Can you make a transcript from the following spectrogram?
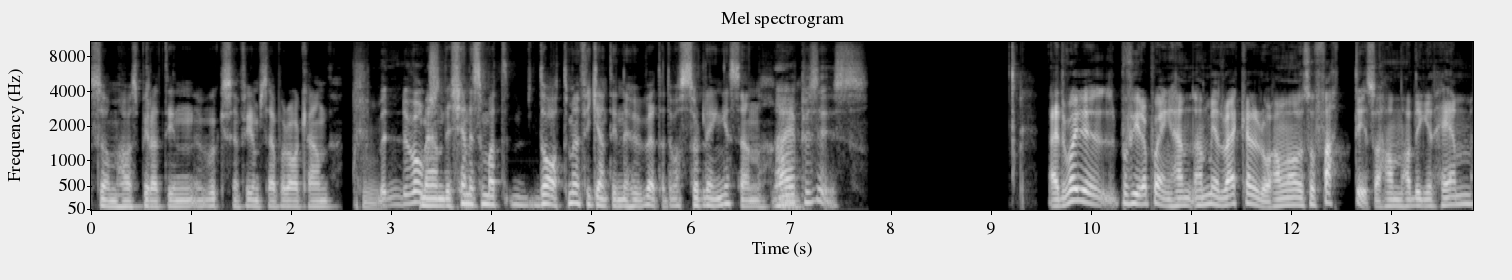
som har spelat in vuxenfilm så här på rak hand. Mm. Men det var också... Men det kändes som att datumen fick jag inte in i huvudet, att det var så länge sedan. Nej, han- precis. Nej, det var ju på fyra poäng. Han, han medverkade då. Han var så fattig så han hade inget hem.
